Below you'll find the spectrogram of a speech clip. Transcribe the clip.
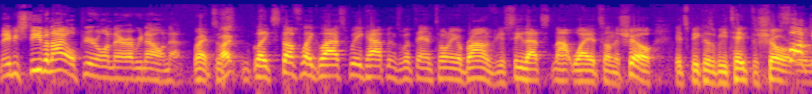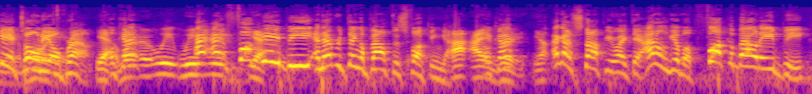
Maybe Steve and I will appear on there every now and then. Right. So right? like stuff like last week happens with Antonio Brown. If you see that's not why it's on the show, it's because we tape the show. Fuck Antonio Brown. Yeah. Okay. We, we, I, fuck yeah. AB and everything about this fucking guy. I, I okay? agree. Yeah. I got to stop you right there. I don't give a fuck about AB.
